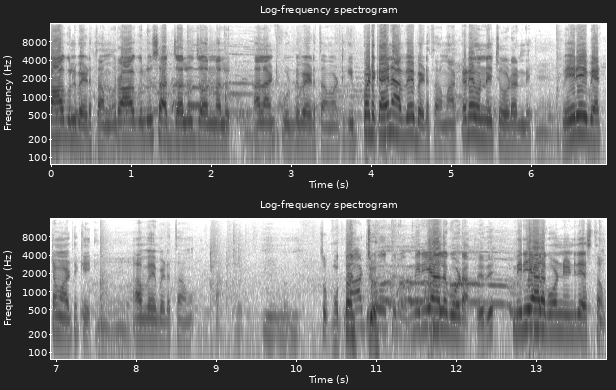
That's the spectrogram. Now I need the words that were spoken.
రాగులు పెడతాము. రాగులు సజ్జలు జొన్నలు అలాంటి ఫుడ్ పెడతాం వాటికి. ఇప్పటికైనా అవే పెడతాము. అక్కడే ఉన్నాయి చూడండి. వేరే పెట్టం వాటికి అవే పెడతాము. సో మొత్తం మిరియాల కూడా. మిరియాల కూడా నిండి తెస్తాం.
